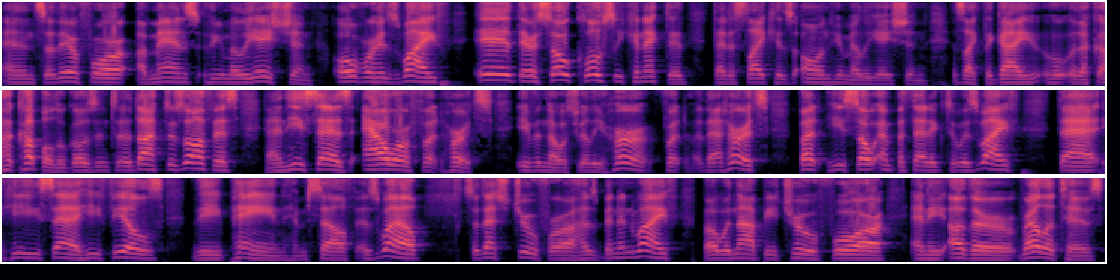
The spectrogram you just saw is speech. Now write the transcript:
and so therefore a man's humiliation over his wife it, they're so closely connected that it's like his own humiliation. It's like the guy, who, the couple who goes into the doctor's office and he says, Our foot hurts, even though it's really her foot that hurts. But he's so empathetic to his wife that he said he feels the pain himself as well. So that's true for a husband and wife, but would not be true for any other relatives,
